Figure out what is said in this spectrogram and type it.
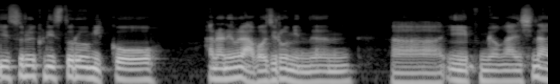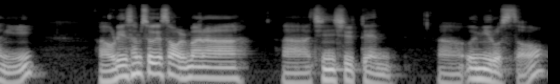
예수를 그리스도로 믿고 하나님을 아버지로 믿는 아, 이 분명한 신앙이 아, 우리의 삶 속에서 얼마나 아, 진실된 어, 의미로서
